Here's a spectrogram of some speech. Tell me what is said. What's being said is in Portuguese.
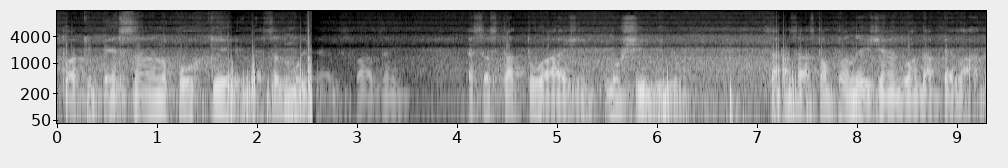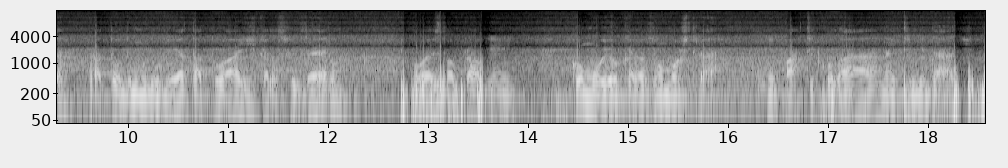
Estou aqui pensando por que essas mulheres fazem essas tatuagens no chibio. Será que elas estão planejando andar pelada para todo mundo ver a tatuagem que elas fizeram? Ou é só para alguém como eu que elas vão mostrar, em particular na intimidade?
